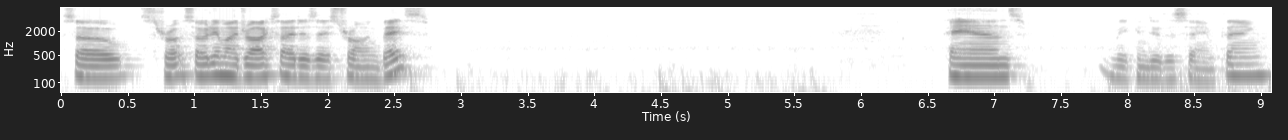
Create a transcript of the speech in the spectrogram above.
so sodium hydroxide is a strong base. And we can do the same thing.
